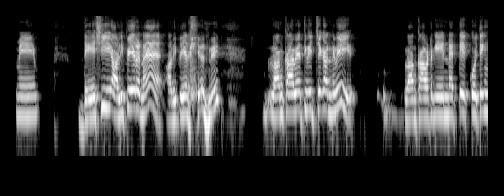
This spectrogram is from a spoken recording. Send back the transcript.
මේ දේශී අලිපේර නෑ. අලිපේර කියන්නේ ලංකාව ඇති වෙච්ච එකන්නෙවෙයි ලංකාවට ගේන්න ඇත්තේ එක්කො ඉතින්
